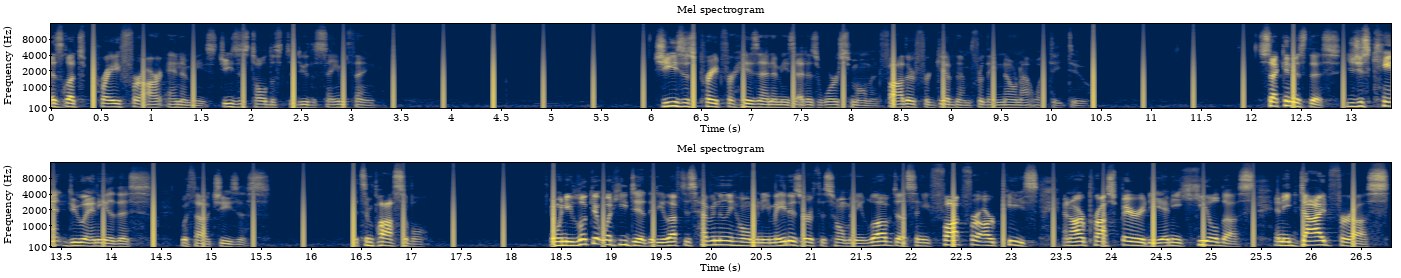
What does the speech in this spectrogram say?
is let's pray for our enemies. Jesus told us to do the same thing. Jesus prayed for his enemies at his worst moment. Father, forgive them, for they know not what they do. Second is this you just can't do any of this without Jesus. It's impossible. And when you look at what he did, that he left his heavenly home and he made his earth his home and he loved us and he fought for our peace and our prosperity and he healed us and he died for us.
